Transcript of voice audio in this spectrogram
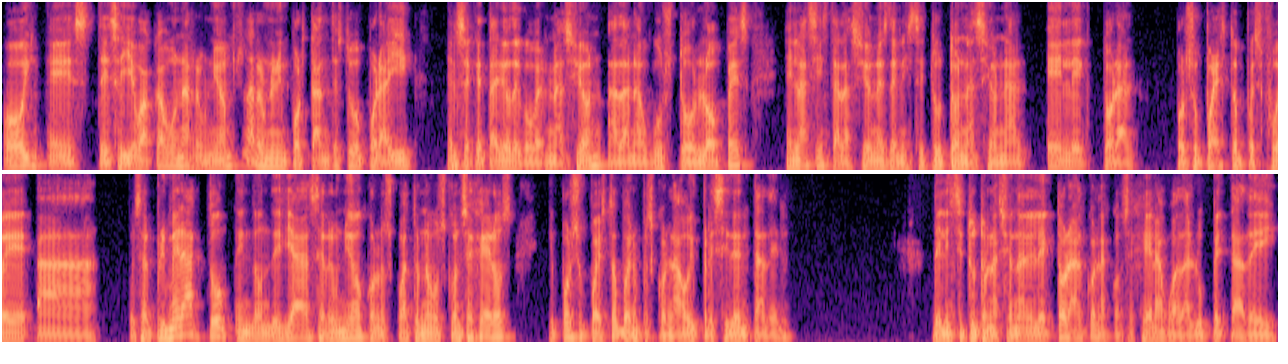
hoy este, se llevó a cabo una reunión, pues, una reunión importante, estuvo por ahí el secretario de Gobernación, Adán Augusto López, en las instalaciones del Instituto Nacional Electoral. Por supuesto, pues fue a, pues al primer acto en donde ya se reunió con los cuatro nuevos consejeros y por supuesto, bueno, pues con la hoy presidenta del, del Instituto Nacional Electoral, con la consejera Guadalupe Tadei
